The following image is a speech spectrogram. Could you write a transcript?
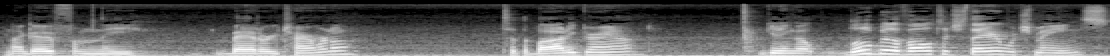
and I go from the battery terminal to the body ground, I'm getting a little bit of voltage there, which means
